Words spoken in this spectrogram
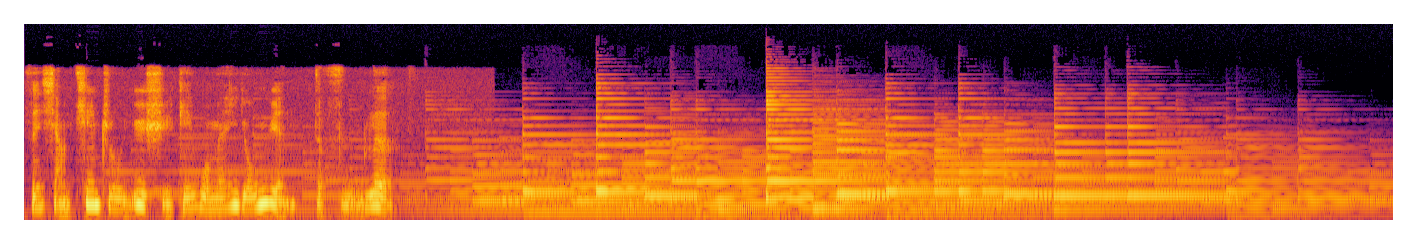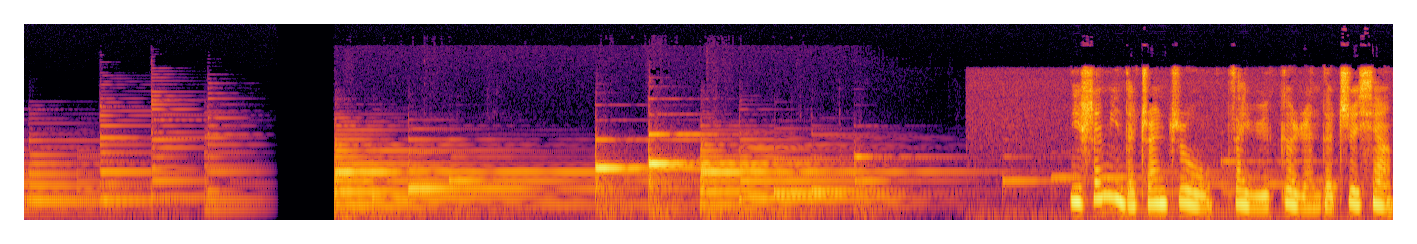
分享天主预许给我们永远的福乐。生命的专注在于个人的志向，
